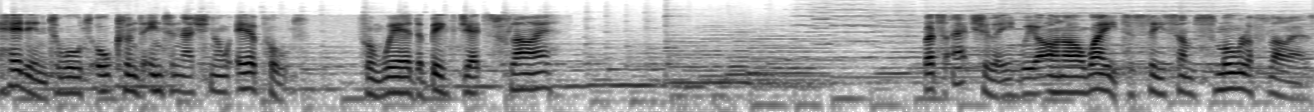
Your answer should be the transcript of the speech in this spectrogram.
heading towards Auckland International Airport, from where the big jets fly. But actually, we are on our way to see some smaller flyers.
